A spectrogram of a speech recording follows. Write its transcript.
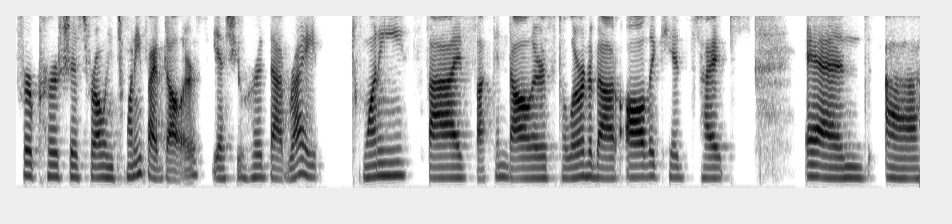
for purchase for only $25. Yes, you heard that right. 25 fucking dollars to learn about all the kids types and uh,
